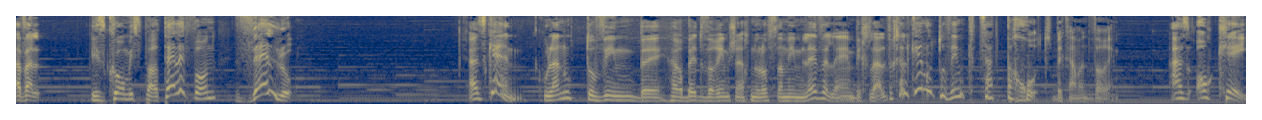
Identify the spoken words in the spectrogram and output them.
אבל לזכור מספר טלפון, זה לא. אז כן, כולנו טובים בהרבה דברים שאנחנו לא שמים לב אליהם בכלל, וחלקנו טובים קצת פחות בכמה דברים. אז אוקיי,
